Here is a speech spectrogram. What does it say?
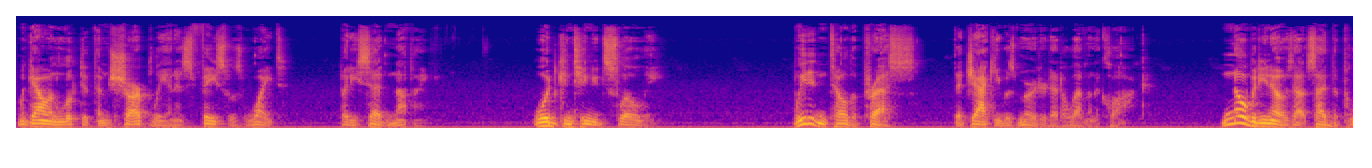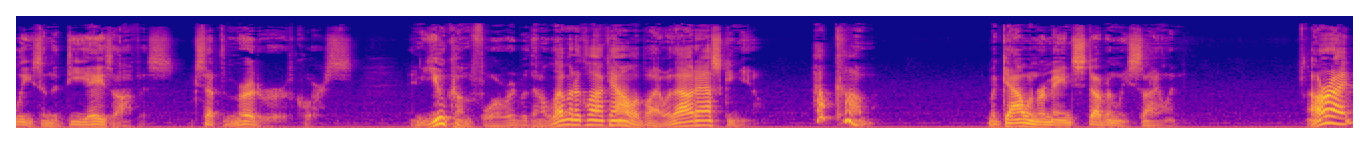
McGowan looked at them sharply and his face was white, but he said nothing. Wood continued slowly. We didn't tell the press that Jackie was murdered at 11 o'clock. Nobody knows outside the police and the DA's office, except the murderer, of course. And you come forward with an 11 o'clock alibi without asking you. How come? McGowan remained stubbornly silent. All right,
